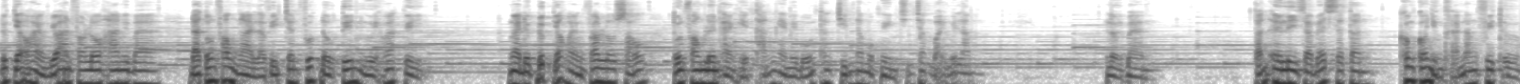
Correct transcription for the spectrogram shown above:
Đức Giáo hoàng Gioan Phaolô 23 đã tôn phong Ngài là vị chân phước đầu tiên người Hoa Kỳ. Ngài được Đức Giáo hoàng Phaolô 6 tôn phong lên hàng hiện thánh ngày 14 tháng 9 năm 1975. Lời bàn Thánh Elizabeth Satan không có những khả năng phi thường.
